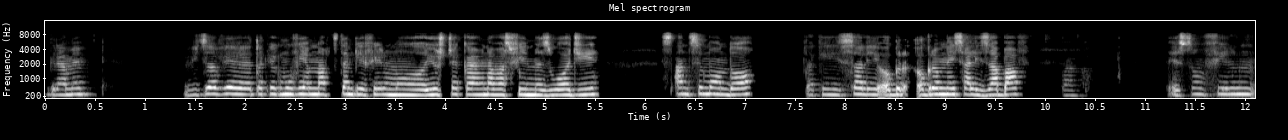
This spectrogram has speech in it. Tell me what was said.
gramy. Widzowie, tak jak mówiłem na wstępie filmu, już czekają na was filmy z Łodzi. Z Ancymondo. Takiej sali, ogr- ogromnej sali zabaw. Tak. Są film,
